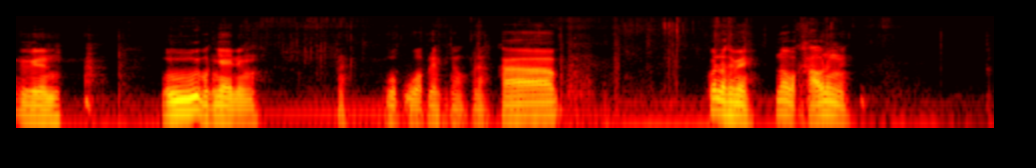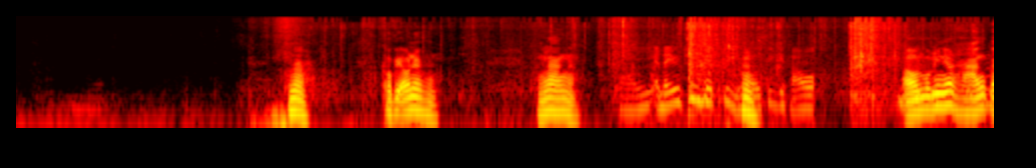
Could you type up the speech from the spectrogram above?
เออนั่นอุ้ยบักใหญ่หนึ่งน่ะอวบอวบๆเลยพี่น้องพุ่นนะครับ ก้นเราทำไมนอกบักขาวหนึ่งน่ะน่ะเขาไปเอาเนี่ยพุ่นข้างล่างน่ะใช่อันไหนเป็นเฮ็ดสีเขาสีเขาเอามันบ่มีแนวทางไป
